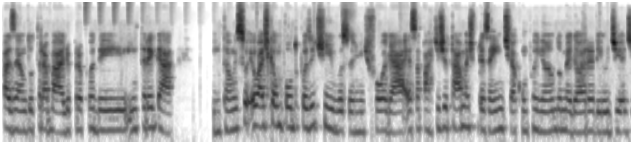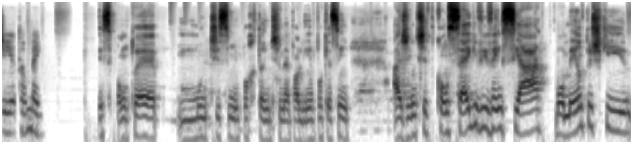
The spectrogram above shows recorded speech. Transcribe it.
fazendo o trabalho para poder entregar. Então, isso eu acho que é um ponto positivo, se a gente for olhar essa parte de estar mais presente, acompanhando melhor ali o dia a dia também. Esse ponto é muitíssimo importante, né, Paulinha? Porque assim, a gente consegue vivenciar momentos que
